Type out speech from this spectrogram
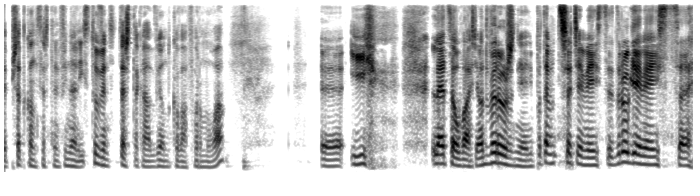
y, przed koncertem finalistów, więc też taka wyjątkowa formuła. Y, I lecą właśnie od wyróżnień, potem trzecie miejsce, drugie miejsce.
